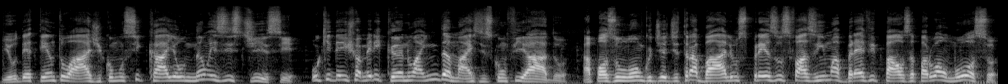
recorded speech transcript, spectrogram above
e o detento age como se Kyle não existisse, o que deixa o americano ainda mais desconfiado. Após um longo dia de trabalho, os presos fazem uma breve pausa para o almoço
